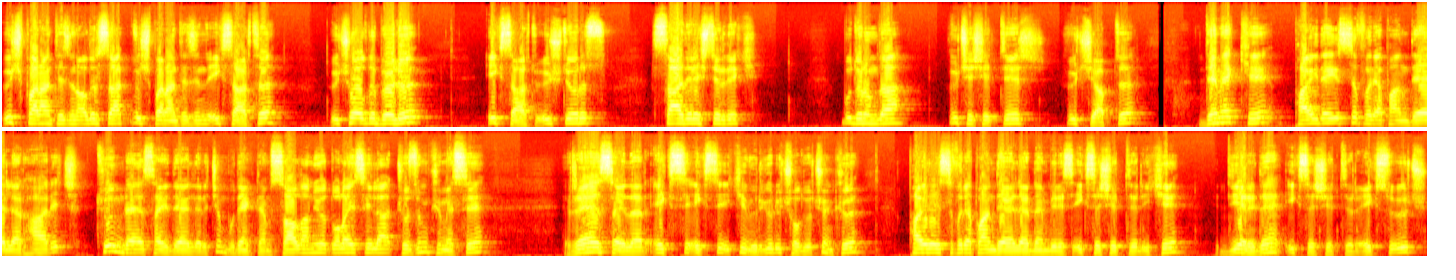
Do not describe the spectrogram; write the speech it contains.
3 parantezini alırsak 3 parantezinde x artı 3 oldu bölü x artı 3 diyoruz. Sadeleştirdik. Bu durumda 3 eşittir 3 yaptı. Demek ki paydayı sıfır yapan değerler hariç tüm reel sayı değerler için bu denklem sağlanıyor. Dolayısıyla çözüm kümesi reel sayılar eksi eksi 2 virgül 3 oluyor. Çünkü paydayı sıfır yapan değerlerden birisi x eşittir 2, diğeri de x eşittir eksi 3.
